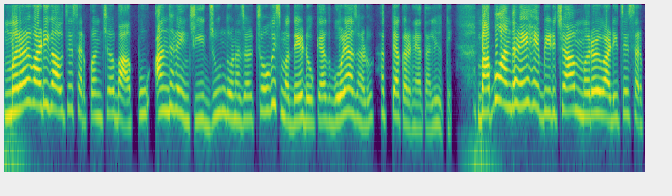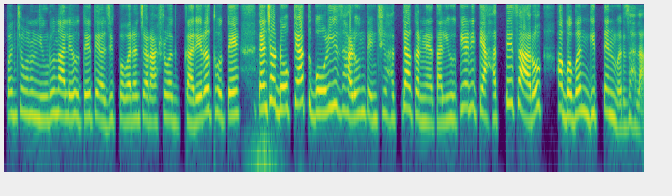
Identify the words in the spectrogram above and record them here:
मरळवाडी गावचे सरपंच बापू आंधळेंची जून दोन हजार चोवीसमध्ये डोक्यात गोळ्या झाडून हत्या करण्यात आली होती. बापू आंधळे हे बीडच्या मरळवाडीचे सरपंच म्हणून निवडून आले होते. ते अजित पवारांच्या राष्ट्रवादीत कार्यरत होते. त्यांच्या डोक्यात गोळी झाडून त्यांची हत्या करण्यात आली होती. होती आणि त्या हत्येचा आरोप हा बबन गित्तेंवर झाला.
